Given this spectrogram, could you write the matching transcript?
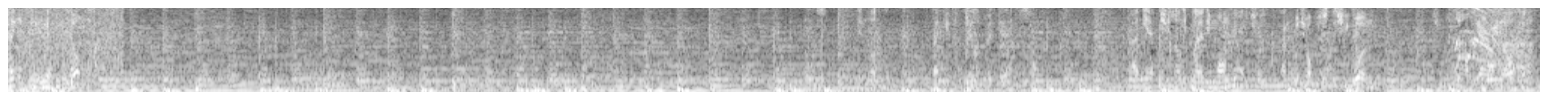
Thinking they. In London, the venue for the Olympic Games. And yet she's only played in one game, and which obviously she won. She won the Hungarian Open.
